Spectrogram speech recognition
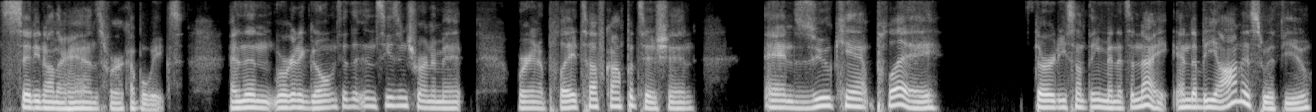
sitting on their hands for a couple weeks. And then we're gonna go into the in-season tournament. We're gonna play tough competition, and Zoo can't play 30 something minutes a night. And to be honest with you,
